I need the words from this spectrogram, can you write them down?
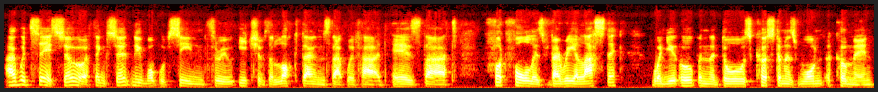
I would say so. I think certainly what we've seen through each of the lockdowns that we've had is that footfall is very elastic. When you open the doors, customers want to come in.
